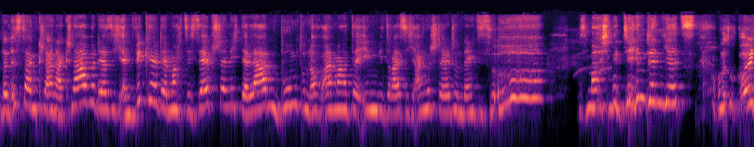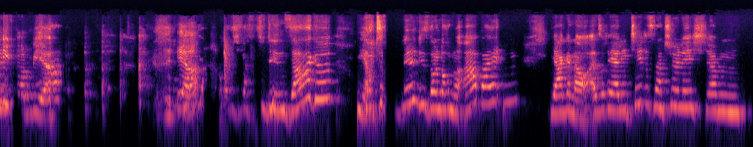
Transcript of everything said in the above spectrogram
dann ist da ein kleiner Knabe, der sich entwickelt, der macht sich selbstständig, der Laden boomt und auf einmal hat er irgendwie 30 Angestellte und denkt sich so, oh, was mache ich mit denen denn jetzt? Und was wollen die von mir? ja. Dass ich was zu denen sage, um ja. Gottes Willen, die sollen doch nur arbeiten. Ja, genau. Also Realität ist natürlich, ähm,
